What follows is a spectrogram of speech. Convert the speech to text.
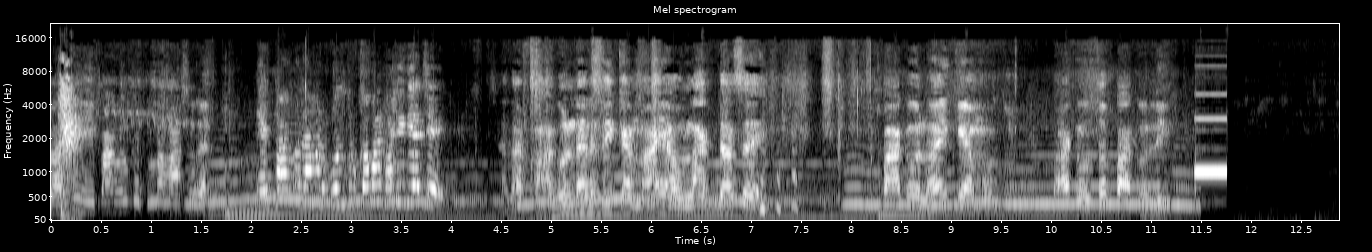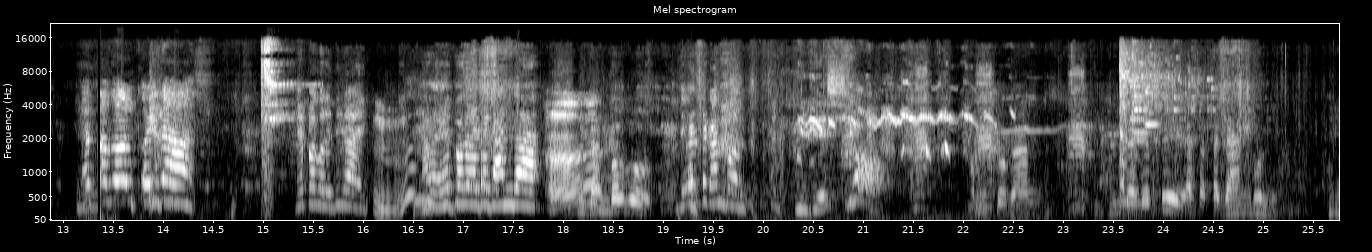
ভাই এই পাগলকে তোমরা মারছো কেন? এই পাগল আমার বন্ধুর কপাল ফাটিয়ে দিয়েছে। শালা পাগলটারে দেখে মায়াও লাগতাছে পাগল হয় কেমন? পাগল তো পাগলই। এ পাগল কই যাস? হে পাগল এদিকে আয়। হ্যাঁ এ পাগল একটা গান গা। গান বলব? একটা গান বল। আমি তো গান ভুলে গেছি আচ্ছা একটা গান বলি। কি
